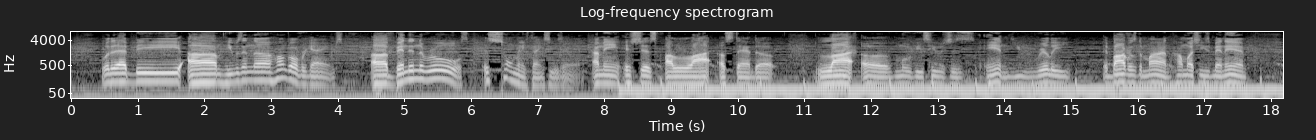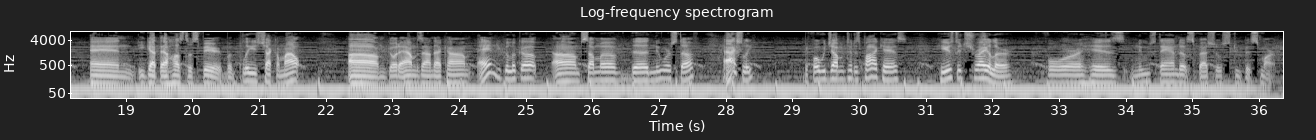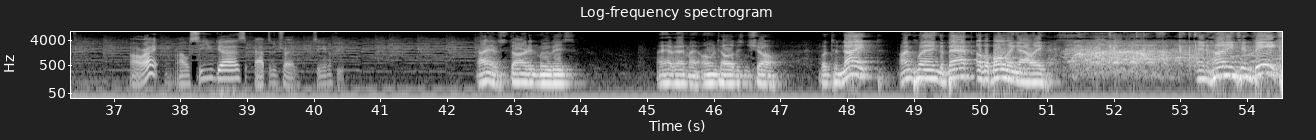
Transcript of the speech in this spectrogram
whether that be um, he was in the Hungover Games, uh, bending the rules. There's so many things he was in. I mean, it's just a lot of stand up, lot of movies he was just in. You really, it boggles the mind how much he's been in, and he got that hustler spirit. But please check him out. Um, go to Amazon.com and you can look up um, some of the newer stuff. Actually, before we jump into this podcast, here's the trailer for his new stand up special, Stupid Smart. Alright, I'll see you guys after the trailer. See you in a few. I have starred in movies. I have had my own television show. But tonight, I'm playing the back of a bowling alley in Huntington Beach.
